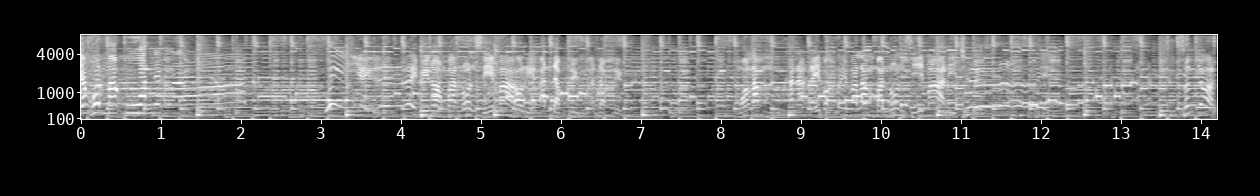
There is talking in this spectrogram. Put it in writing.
สียงคนมักมวนนะครับใหญ่เอ้ยพี่น้องบ้านโน้นสีมาเขานี่อันดับหนึ่งอันดับหนึ่งหมอลำคณะไหนบอกเลยมาลำบ้านโน้นสีมานี่เชื่อสุดยอด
